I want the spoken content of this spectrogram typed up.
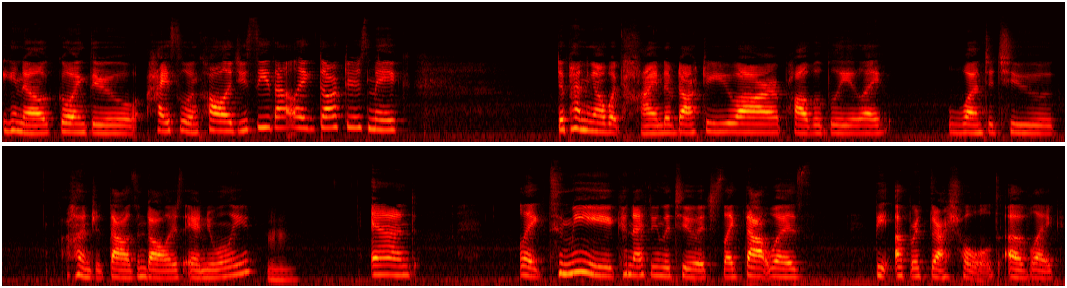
you know, going through high school and college, you see that like doctors make depending on what kind of doctor you are, probably like one to two hundred thousand dollars annually. hmm And like to me, connecting the two, it's just like that was the upper threshold of like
